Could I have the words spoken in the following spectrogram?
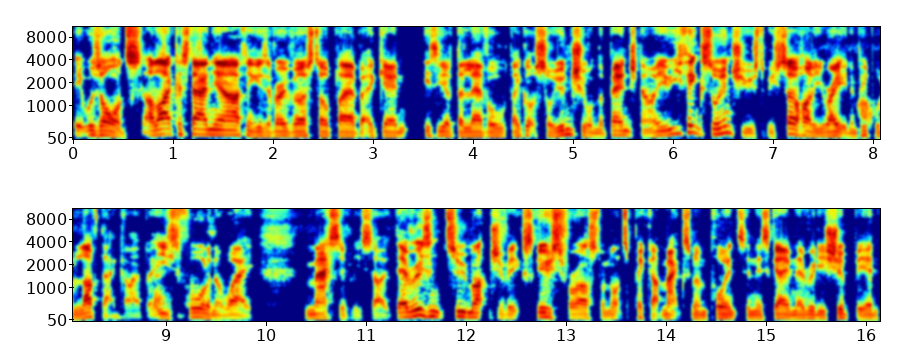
It was odds. I like Castagna. I think he's a very versatile player, but again, is he of the level? They got Soyuncu on the bench now. You, you think Soyuncu used to be so highly rated and oh. people love that guy, but he's fallen away massively so. There isn't too much of an excuse for Arsenal not to pick up maximum points in this game. There really should be, and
